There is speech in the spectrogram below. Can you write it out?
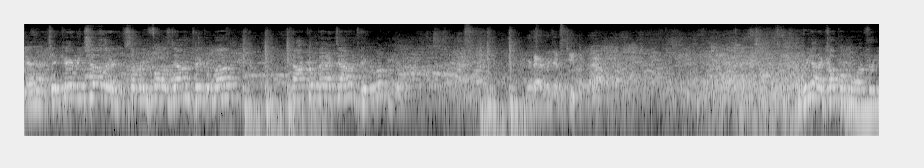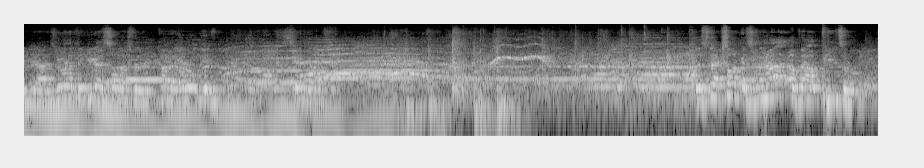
Yeah, take care of each other. If somebody falls down, pick them up. Knock them back down, pick them up again. You're never gonna keep it down. We got a couple more for you guys. We want to thank you guys so much for coming early. This next song is not about pizza rolls.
